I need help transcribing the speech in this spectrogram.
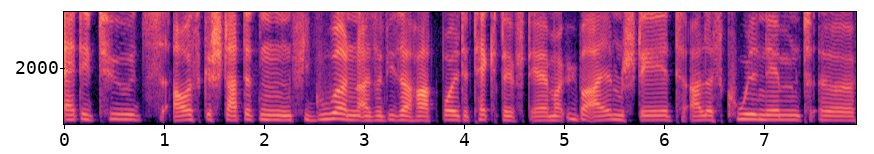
Attitudes ausgestatteten Figuren, also dieser Hardboiled Detective, der immer über allem steht, alles cool nimmt, äh,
